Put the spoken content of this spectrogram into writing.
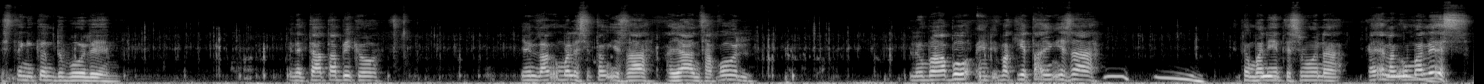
Testingin kong dubulin. Pinagtatabi ko. Yun lang, umalis itong isa. Ayan, sa pool. Lumabo, hindi makita yung isa. Itong manitis muna. Kaya lang umalis.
